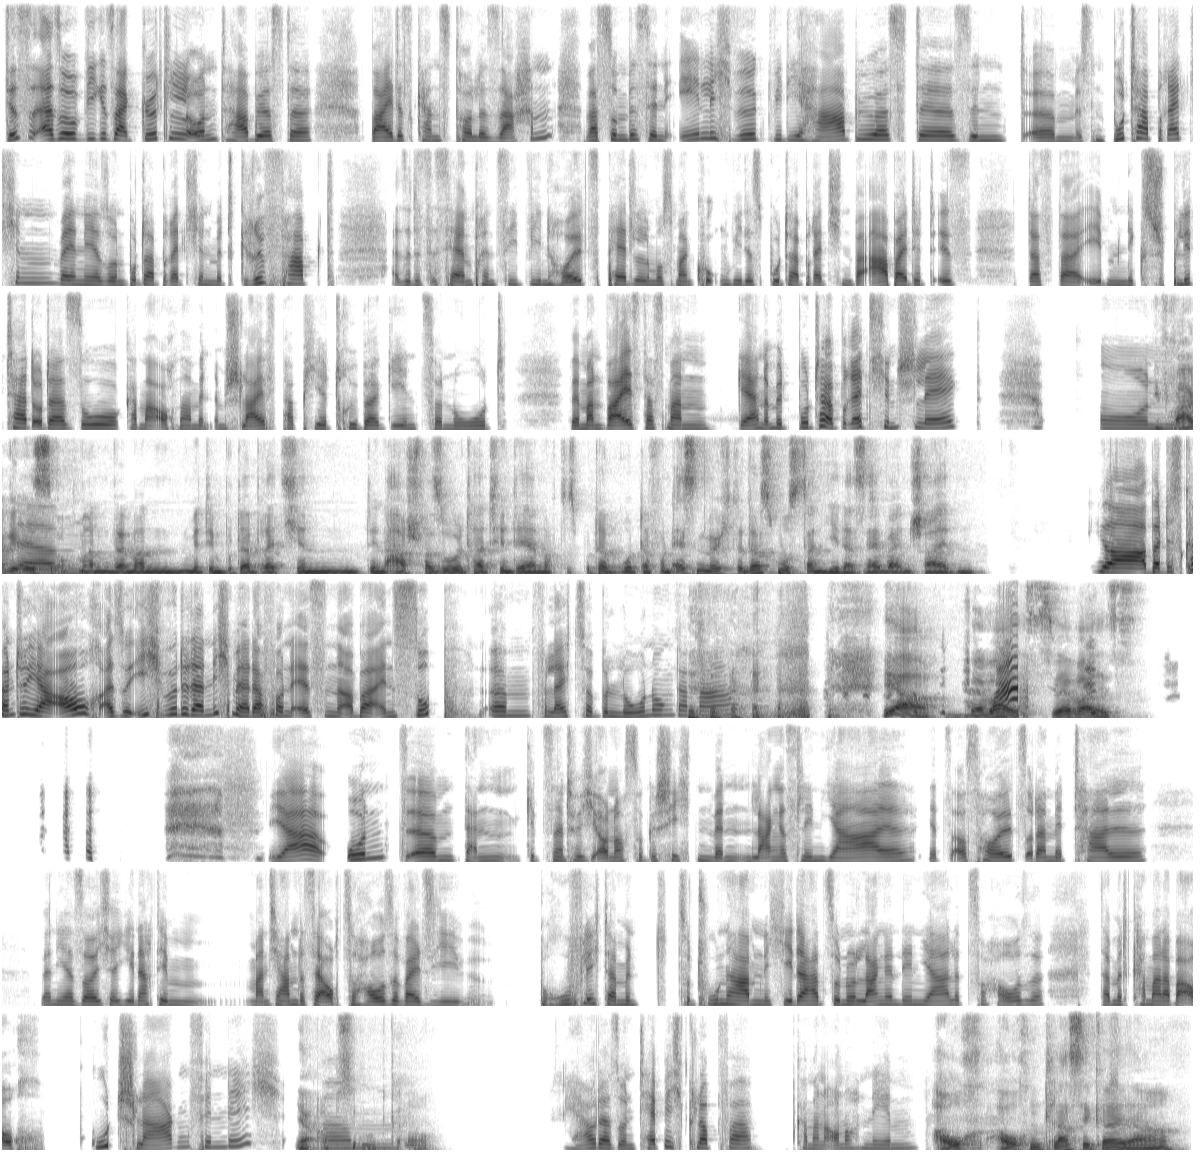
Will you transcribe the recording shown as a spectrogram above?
Das also, wie gesagt, Gürtel und Haarbürste, beides ganz tolle Sachen. Was so 'n bisschen ähnlich wirkt wie die Haarbürste, sind ähm, ist 'n Butterbrettchen, wenn ihr so 'n Butterbrettchen mit Griff habt. Also, das ist ja im Prinzip wie 'n Holzpaddel, muss man gucken, wie das Butterbrettchen bearbeitet ist, dass da eben nix splittert oder so. Kann man auch mal mit 'nem Schleifpapier drüber gehen zur Not, wenn man weiß, dass man gerne mit Butterbrettchen schlägt. Die Und, Frage ist, ob ähm man, wenn man mit dem Butterbrettchen den Arsch versohlt hat, hinterher noch das Butterbrot davon essen möchte. Das muss dann jeder selber entscheiden. Ja, aber das könnte ja auch also, ich würde dann nicht mehr davon essen, aber ein Sub, ähm, vielleicht zur Belohnung danach. Ja, wer weiß, wer weiß. Ja, und, ähm, dann gibt's natürlich auch noch so Geschichten, wenn 'n langes Lineal jetzt aus Holz oder Metall wenn ihr solche je nachdem manche haben das ja auch zu Hause, weil sie beruflich damit zu tun haben. Nicht jeder hat so 'ne lange Lineale zu Hause. Damit kann man aber auch gut schlagen, finde ich. Ja, absolut, Ähm genau. ja, oder so 'n Teppichklopfer kann man auch noch nehmen. Auch auch 'n Klassiker, ja.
